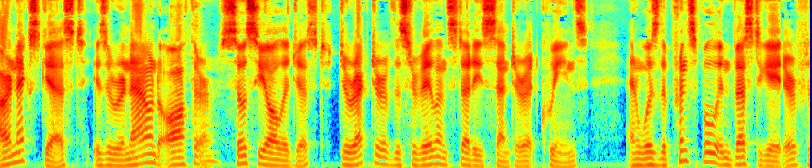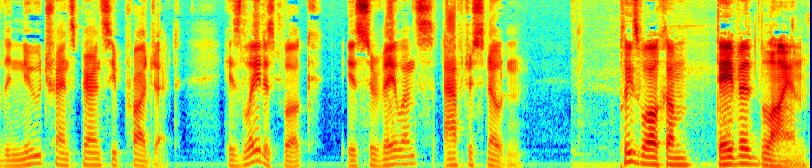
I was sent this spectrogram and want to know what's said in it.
Our next guest is a renowned author, sociologist, director of the Surveillance Studies Center at Queen's, and was the principal investigator for the new Transparency Project. His latest book is Surveillance After Snowden. Please welcome David Lyon.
